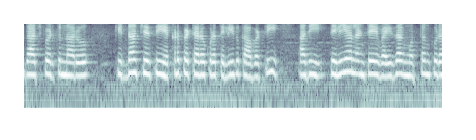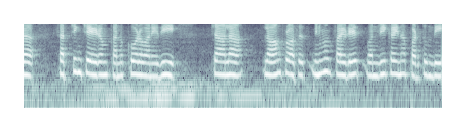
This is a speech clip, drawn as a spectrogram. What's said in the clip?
దాచిపెడుతున్నారో కిడ్నాప్ చేసి ఎక్కడ పెట్టారో కూడా తెలియదు కాబట్టి అది తెలియాలంటే వైజాగ్ మొత్తం కూడా సర్చింగ్ చేయడం కనుక్కోవడం అనేది చాలా long process. Minimum five days one week అయినా పడుతుంది.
